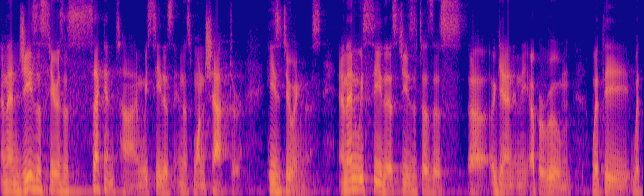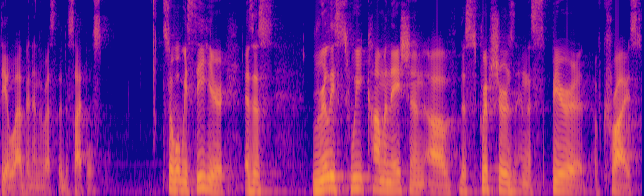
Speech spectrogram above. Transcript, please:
And then Jesus here is the second time we see this in this one chapter. He's doing this. And then we see this, Jesus does this uh, again in the upper room with the, with the 11 and the rest of the disciples. So, what we see here is this really sweet combination of the scriptures and the Spirit of Christ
